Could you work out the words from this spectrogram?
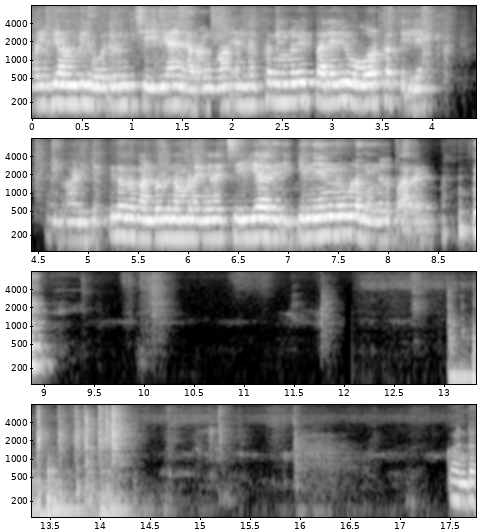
വയ്യാങ്കിൽ ഓരോന്ന് ചെയ്യാൻ ഇറങ്ങുക എന്നൊക്കെ നിങ്ങൾ പലരും ഓർക്കത്തില്ലേ? കാണിക്കും. ഇതൊക്കെ കണ്ടുകൊണ്ട് നമ്മൾ എങ്ങനെ ചെയ്യാതിരിക്കുന്നതെന്നും കൂടെ നിങ്ങൾ പറയണം. കണ്ടോ?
